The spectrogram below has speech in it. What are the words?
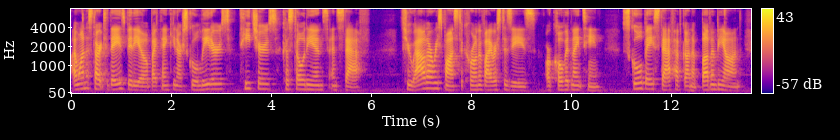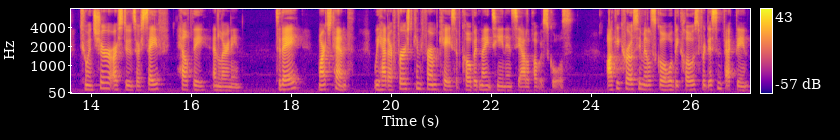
I want to start today's video by thanking our school leaders, teachers, custodians, and staff. Throughout our response to coronavirus disease, or COVID-19, school-based staff have gone above and beyond to ensure our students are safe, healthy, and learning. Today, March 10th, we had our first confirmed case of COVID-19 in Seattle Public Schools. Aki Kurose Middle School will be closed for disinfecting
